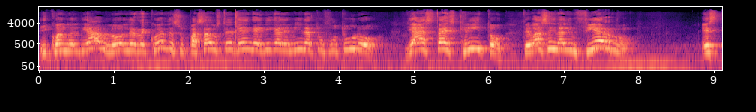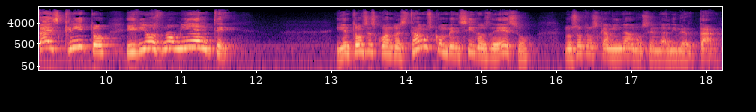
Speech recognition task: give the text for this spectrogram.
Y cuando el diablo le recuerde su pasado, usted venga y dígale, mira tu futuro. Ya está escrito. Te vas a ir al infierno. Está escrito y Dios no miente. Y entonces cuando estamos convencidos de eso, nosotros caminamos en la libertad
